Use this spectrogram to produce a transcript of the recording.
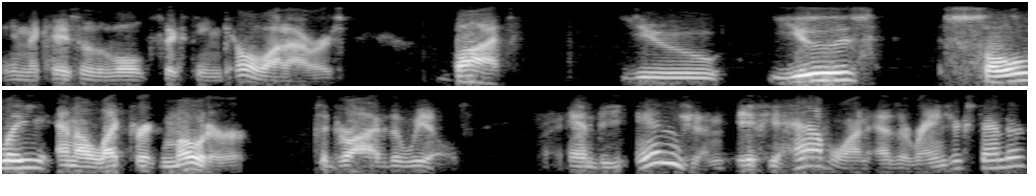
in the case of the Volt 16 kilowatt hours, but you use solely an electric motor to drive the wheels. And the engine, if you have one as a range extender,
